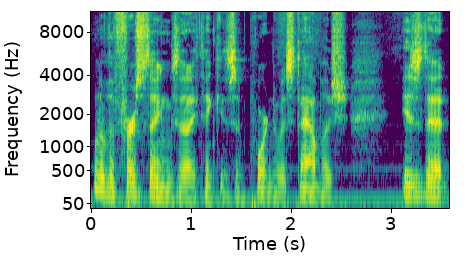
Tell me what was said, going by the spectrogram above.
One of the first things that I think is important to establish is that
